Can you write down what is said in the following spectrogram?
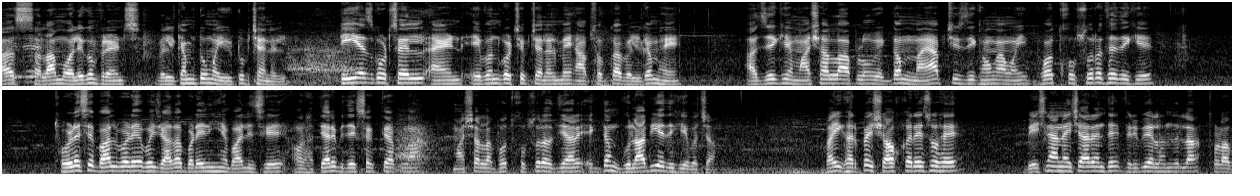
असलम friends, welcome to my YouTube channel T S गोड सेल एंड एवन गोड शिप चैनल में आप सबका वेलकम है। आज देखिए, माशाल्लाह आप लोगों को एकदम नायाब चीज़ दिखाऊँगा वहीं, बहुत खूबसूरत है देखिए। थोड़े से बाल बड़े भाई ज़्यादा बड़े नहीं हैं बाल इसके, और हथियार भी देख सकते हैं अपना। माशाला बहुत खूबसूरत हथियार है, एकदम गुलाबी है देखिए बच्चा। भाई घर पर शौक़ करे सो है, बेचना नहीं चाह रहे थे, फिर भी अलहमदिल्ला थोड़ा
